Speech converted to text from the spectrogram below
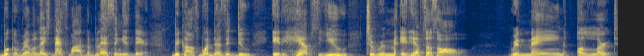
book of Revelation, that's why the blessing is there. Because what does it do? It helps you to remain, it helps us all remain alert.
